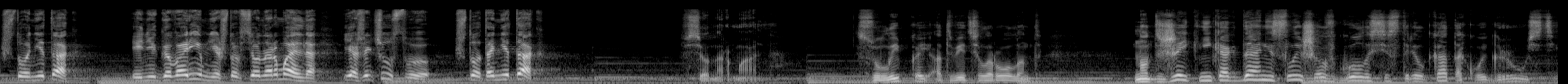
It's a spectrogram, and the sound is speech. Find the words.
Что не так? И не говори мне, что все нормально. Я же чувствую, что-то не так. Все нормально. С улыбкой ответил Роланд. Но Джейк никогда не слышал в голосе стрелка такой грусти.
